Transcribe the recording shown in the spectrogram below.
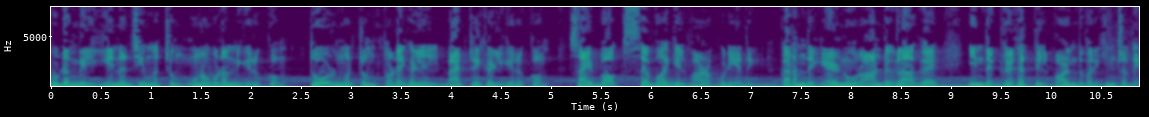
உடம்பில் எனர்ஜி மற்றும் உணவுடன் இருக்கும். தோல் மற்றும் தொடைகளில் பேட்டரிகள் இருக்கும். சைபாக்ஸ் செவ்வாயில் வாழக்கூடியது. கடந்த எழுநூறு ஆண்டுகளாக இந்த கிரகத்தில் வாழ்ந்து வருகின்றது.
